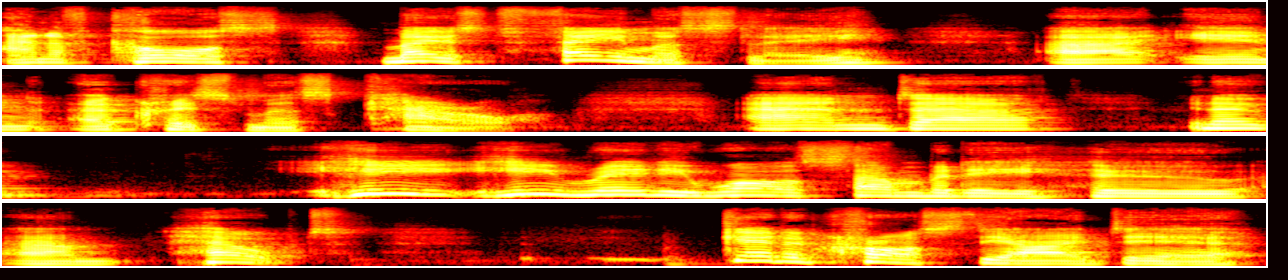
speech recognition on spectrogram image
And of course, most famously, uh, in A Christmas Carol. And, uh, you know, he, he really was somebody who um, helped get across the idea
